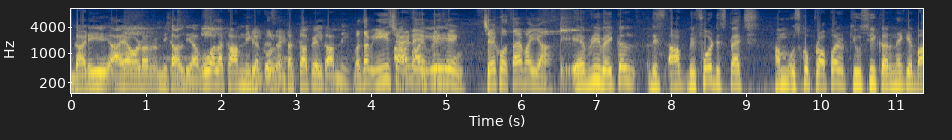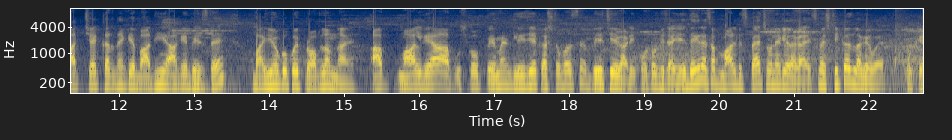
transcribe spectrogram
गाड़ी आया ऑर्डर निकाल दिया। वो वाला काम नहीं करते सर धक्का पेल काम नहीं। मतलब ईच एंड एवरीथिंग चेक होता है भाई यहाँ। एवरी व्हीकल आप बिफोर डिस्पैच हम उसको प्रॉपर क्यूसी करने के बाद चेक करने के बाद ही आगे भेजते हैं। भाइयों को कोई प्रॉब्लम ना है आप माल गया आप उसको पेमेंट लीजिए कस्टमर से बेचिए गाड़ी फ़ोटो खिंचाइए। देख रहे हैं सब माल डिस्पैच होने के लिए लगा है। इसमें स्टिकर्स लगे हुए हैं। ओके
